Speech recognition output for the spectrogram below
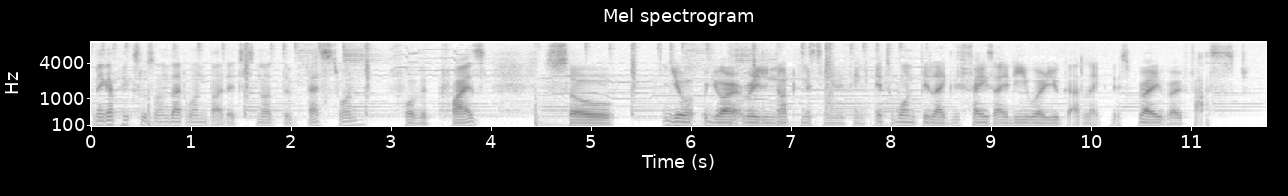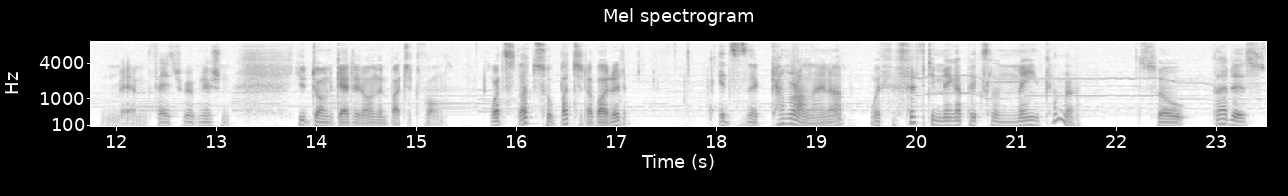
megapixels on that one, but it's not the best one for the price. So you you are really not missing anything. It won't be like the Face ID where you got like this very very fast um, face recognition you don't get it on a budget phone. What's not so budget about it it's the camera lineup with a 50 megapixel main camera. So that is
